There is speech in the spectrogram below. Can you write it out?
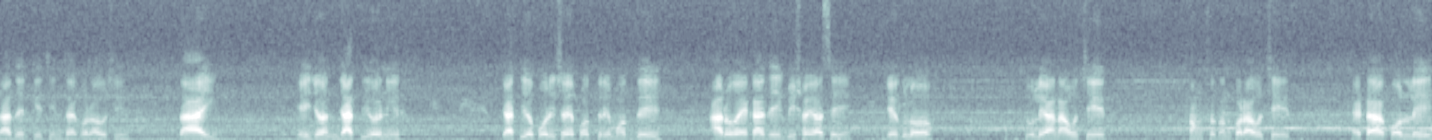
তাদেরকে চিন্তা করা উচিত। তাই এই জাতীয় জাতীয় পরিচয়পত্রের মধ্যে আরও একাধিক বিষয় আছে যেগুলো তুলে আনা উচিত, সংশোধন করা উচিত। এটা করলে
